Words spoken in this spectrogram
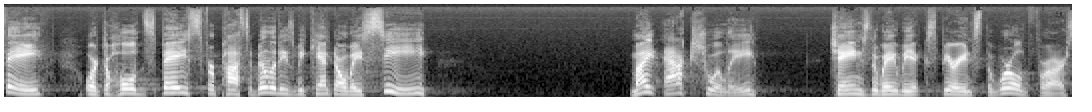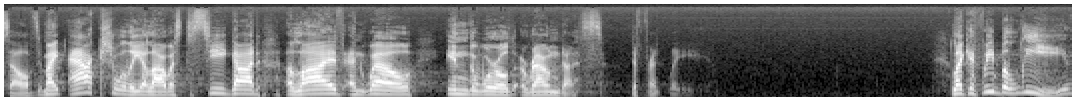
faith or to hold space for possibilities we can't always see might actually change the way we experience the world for ourselves. It might actually allow us to see God alive and well in the world around us differently. Like if we believe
